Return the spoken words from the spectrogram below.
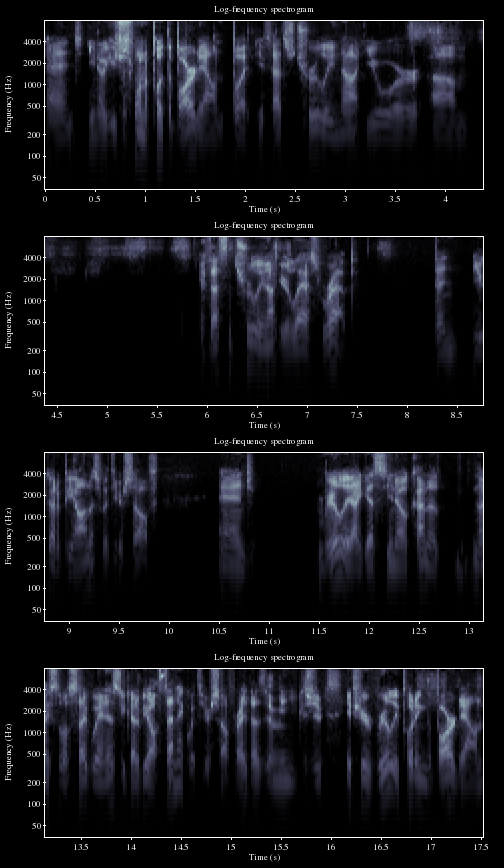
and you know you just want to put the bar down. But if that's truly not your, um, if that's truly not your last rep, then you got to be honest with yourself. And really, I guess you know, kind of nice little segue in this. You got to be authentic with yourself, right? That's, I mean, because you, if you're really putting the bar down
